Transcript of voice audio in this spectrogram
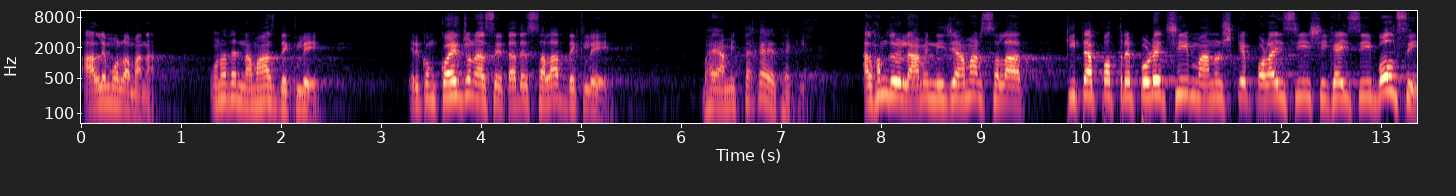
আলেমোলামানা ওনাদের নামাজ দেখলে, এরকম কয়েকজন আছে, তাদের সালাদ দেখলে, ভাই, আমি তাকায় থাকি। আলহামদুলিল্লাহ, আমি নিজে আমার সালাদ কিতাবপত্রে পড়েছি, মানুষকে পড়াইছি, শিখাইছি, বলছি।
